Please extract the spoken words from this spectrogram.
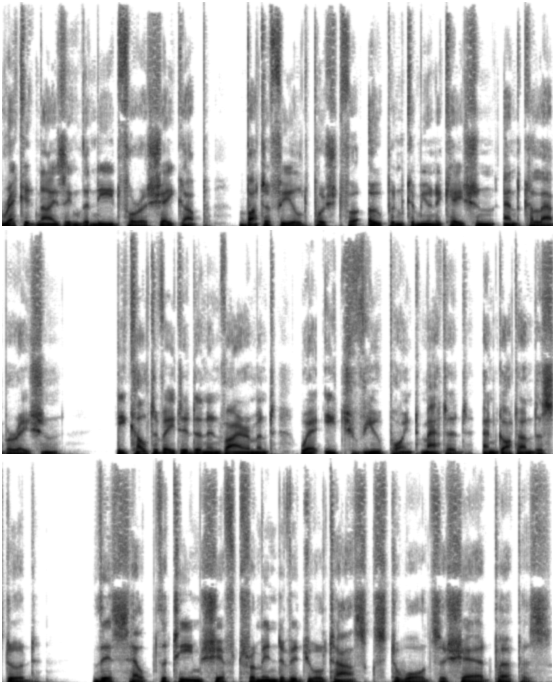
Recognizing the need for a shake-up, Butterfield pushed for open communication and collaboration. He cultivated an environment where each viewpoint mattered and got understood. This helped the team shift from individual tasks towards a shared purpose.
